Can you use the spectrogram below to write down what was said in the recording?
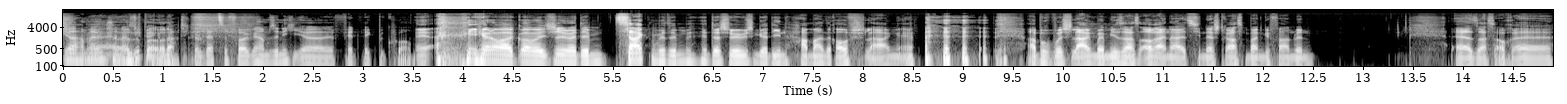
Ja, haben wir Ja, schon lange super, super, oder? gemacht. Ich glaube, letzte Folge haben sie nicht ihr Fett wegbekommen. Ja, ich kann nochmal kommen, schön mit dem Zack, mit dem hinterschwäbischen Gardinenhammer draufschlagen. Ey. Apropos schlagen, bei mir saß auch einer, als ich in der Straßenbahn gefahren bin. Er saß auch äh,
